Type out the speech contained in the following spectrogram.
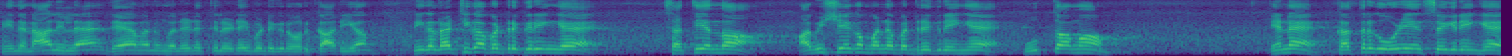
இந்த நாளில் தேவன் உங்களிடத்தில் இடைபடுகிற ஒரு காரியம் நீங்கள் ரட்சிக்கப்பட்டிருக்கிறீங்க. சத்தியம்தான். அபிஷேகம் பண்ணப்பட்டிருக்கிறீங்க. உத்தமம். என்ன? கத்தருக்கு ஊழியம் செய்கிறீங்க.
